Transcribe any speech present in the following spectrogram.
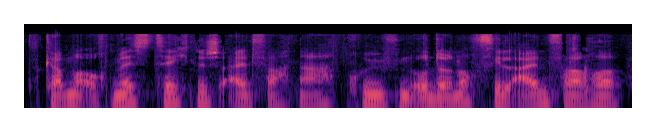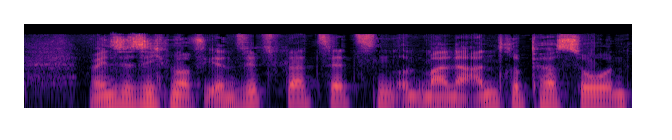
Das kann man auch messtechnisch einfach nachprüfen oder noch viel einfacher, wenn Sie sich mal auf Ihren Sitzplatz setzen und mal eine andere Person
